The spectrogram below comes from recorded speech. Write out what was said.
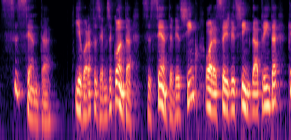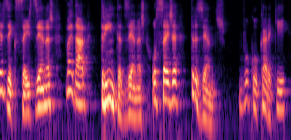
60. E agora fazemos a conta. 60 vezes 5, ora 6 vezes 5 dá 30, quer dizer que 6 dezenas vai dar 30 dezenas, ou seja, 300. Vou colocar aqui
